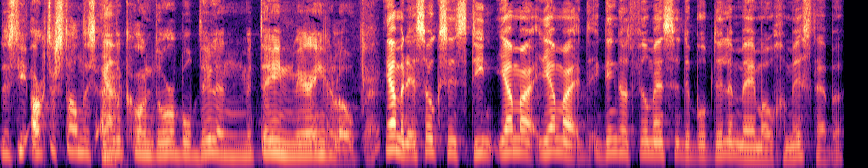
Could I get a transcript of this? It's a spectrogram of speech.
Dus die achterstand is eigenlijk gewoon door Bob Dylan meteen weer ingelopen. hè? Ja, maar er is ook sindsdien. Ja maar, ja, maar ik denk dat veel mensen de Bob Dylan memo gemist hebben.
